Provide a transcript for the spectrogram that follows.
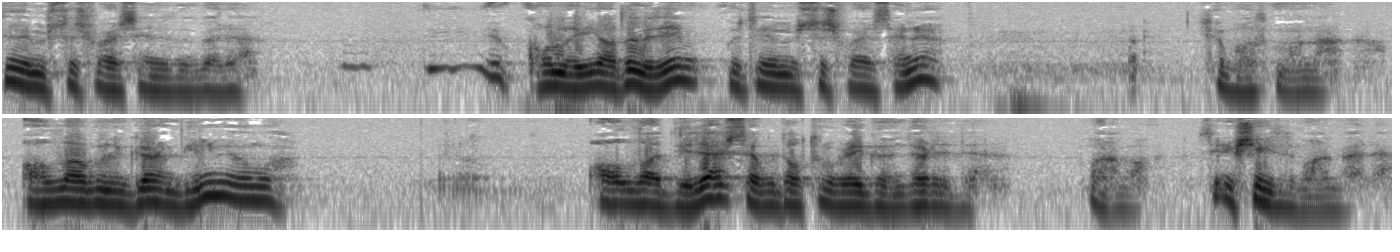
Dedi müsteşfaya seni dedim böyle. Konuyu yardım edeyim. Götüreyim müsteşfaya seni. Şey ona. Allah bunu gör bilmiyor mu? Allah dilerse bu doktor buraya gönder dedi. Bana bak. Sen işe gidin bana böyle.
